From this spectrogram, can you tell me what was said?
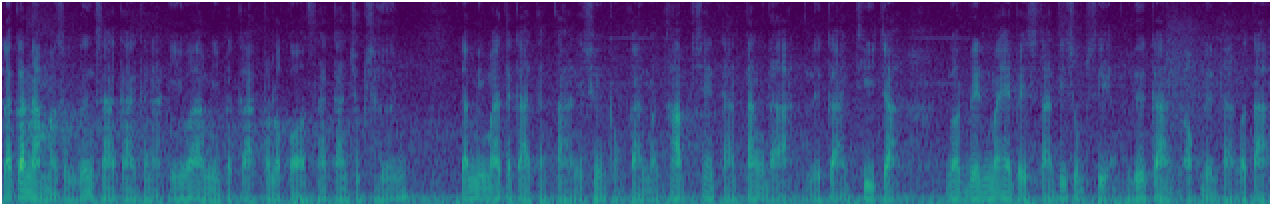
แล้วก็นำมาสู่เรื่องสถานการณ์ขณะนี้ว่ามีประกาศพรกสถานการณ์ฉุกเฉิน และมีมาตรการต่างๆ ในเชิงของการบังคับ เช่นการตั้งด่าน หรือการที่จะ งดเว้นไม่ให้ไปสถานที่สุ่มเสี่ยง หรือการออกเดินทางก็ตาม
